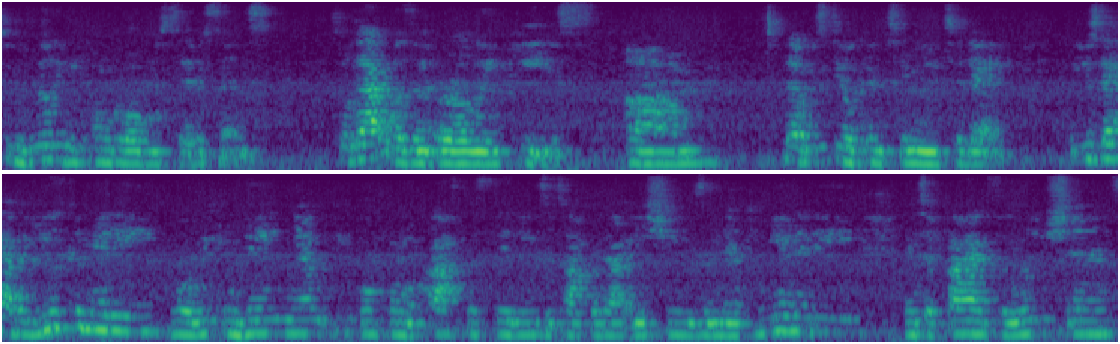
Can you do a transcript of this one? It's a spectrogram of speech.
to really become global citizens. So that was an early piece um, that we still continue today. We used to have a youth committee where we convened young people from across the city to talk about issues in their community and to find solutions.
